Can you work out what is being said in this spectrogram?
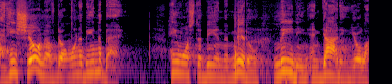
and he sure enough don't want to be in the back. He wants to be in the middle, leading and guiding your life.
